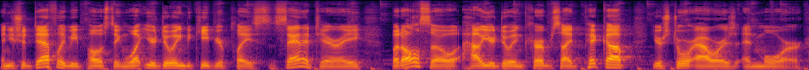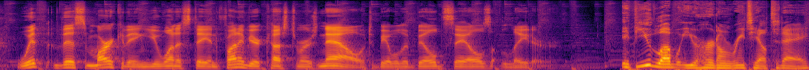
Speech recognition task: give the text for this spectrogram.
And you should definitely be posting what you're doing to keep your place sanitary, but also how you're doing curbside pickup, your store hours, and more. With this marketing, you want to stay in front of your customers now to be able to build sales later. If you love what you heard on Retail today,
